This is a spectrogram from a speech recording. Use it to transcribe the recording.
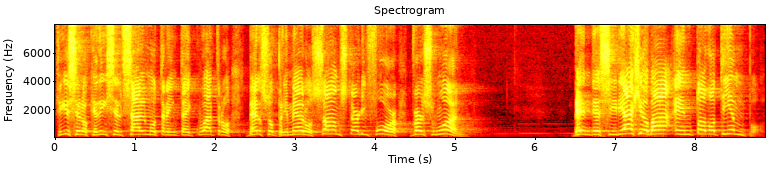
Fíjese lo que dice el Salmo 34, verso primero, Psalms 34, verse 1. Bendeciré a Jehová en todo tiempo.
